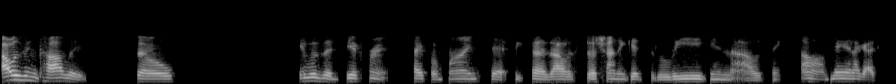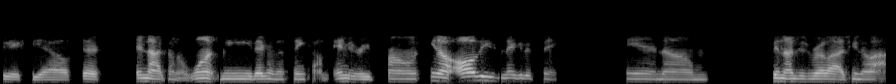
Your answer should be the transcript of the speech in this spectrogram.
I was in college, so it was a different type of mindset because I was still trying to get to the league, and I was thinking, oh man, I got two ACLs. They're they're not gonna want me. They're gonna think I'm injury prone. You know, all these negative things. And um, then I just realized, you know, I,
